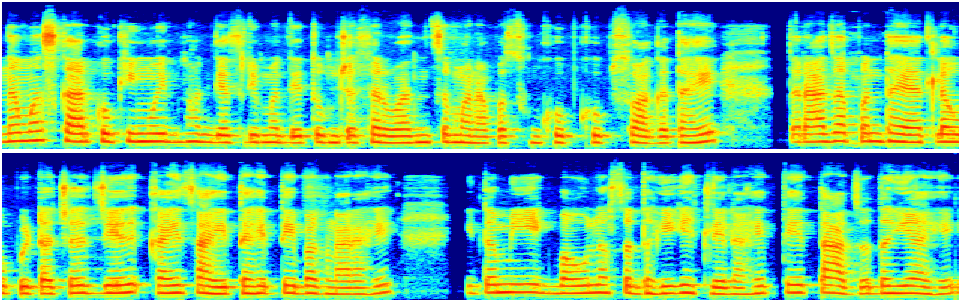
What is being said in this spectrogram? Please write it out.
नमस्कार कुकिंग विथ भाग्यश्रीमध्ये तुमच्या सर्वांचं मनापासून खूप खूप स्वागत आहे. तर आज आपण दह्यातल्या उपीटाचे जे काही साहित्य आहे ते बघणार आहे. इथं मी एक बाऊल असं दही घेतलेलं आहे. ते ताजं दही आहे.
